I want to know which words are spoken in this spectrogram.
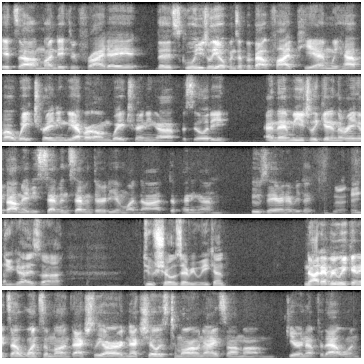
it's uh, Monday through Friday. The school usually opens up about 5 p.m. We have uh, weight training. We have our own weight training uh, facility, and then we usually get in the ring about maybe 7, 7:30 and whatnot, depending on who's there and everything. And do you guys uh, do shows every weekend? Not every weekend. It's uh, once a month. Actually, our next show is tomorrow night, so I'm um, gearing up for that one.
